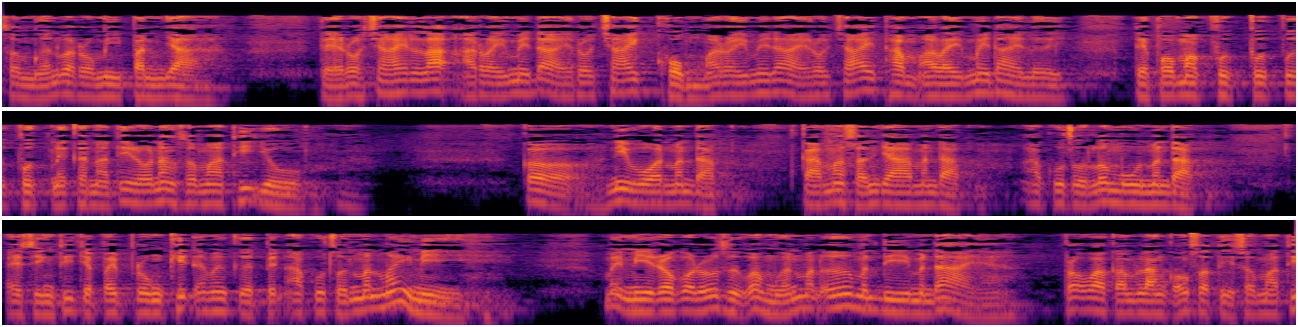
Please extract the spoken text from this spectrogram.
เสมือนว่าเรามีปัญญา แต่เราใช้ละอะไรไม่ได้ เราใช้ข่มอะไรไม่ได้ เราใช้ทำอะไรไม่ได้เลย แต่พอมาฝึกฝึกฝึกฝึกในขณะที่เรานั่งสมาธิอยู่ ก็นิวรณ์มันดับ การมาสัญญามันดับ อกุศลมูลมันดับไอสิ่งที่จะไปปรุงคิดให้มันเกิดเป็นอกุศลมันไม่มี ไม่มีเราก็รู้สึกว่าเหมือนมันเออ มันดีมันได้ฮะเพราะว่ากำลังของสติสมาธิ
